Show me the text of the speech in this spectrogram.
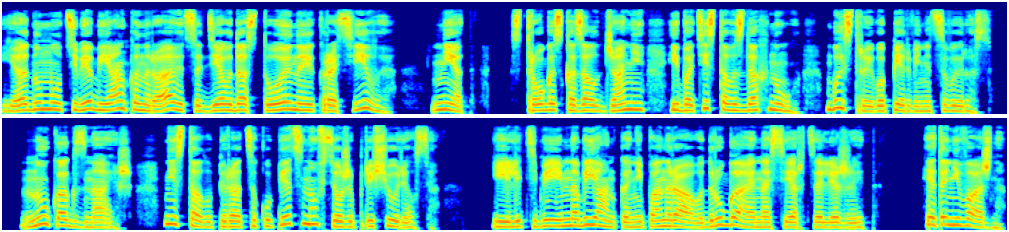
«Я думал, тебе Бьянка нравится, дева достойная и красивая». «Нет», — строго сказал Джанни, и Батиста вздохнул. Быстро его первенец вырос. «Ну, как знаешь». Не стал упираться купец, но все же прищурился. «Или тебе именно Бьянка не по нраву, другая на сердце лежит». «Это не важно»,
